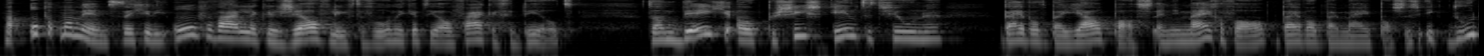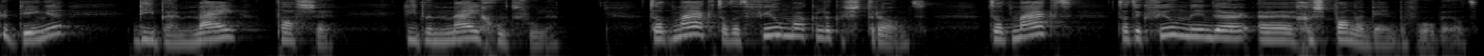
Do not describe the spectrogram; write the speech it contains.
Maar op het moment dat je die onvoorwaardelijke zelfliefde voelt, en ik heb die al vaker gedeeld, dan weet je ook precies in te tunen bij wat bij jou past. En in mijn geval bij wat bij mij past. Dus ik doe de dingen die bij mij passen, die bij mij goed voelen. Dat maakt dat het veel makkelijker stroomt. Dat maakt dat ik veel minder uh, gespannen ben, bijvoorbeeld.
